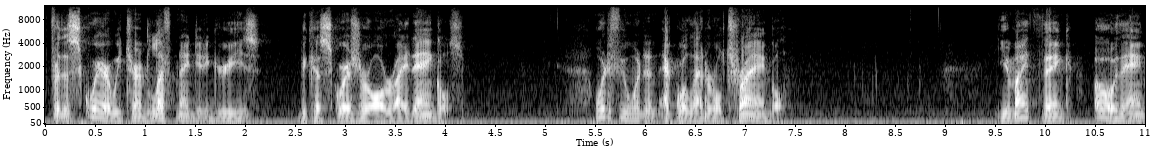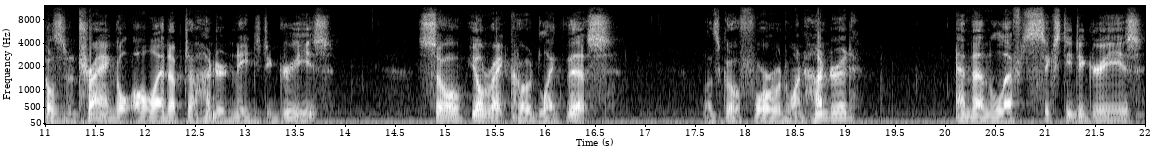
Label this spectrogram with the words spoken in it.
For the square, we turned left 90 degrees because squares are all right angles. What if you want an equilateral triangle? You might think, oh, the angles in a triangle all add up to 180 degrees. So you'll write code like this. Let's go forward 100 and then left 60 degrees.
